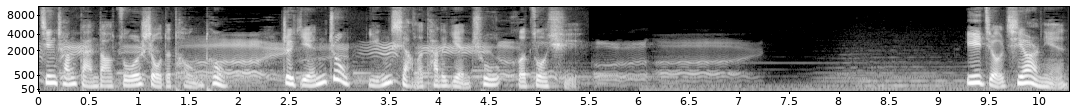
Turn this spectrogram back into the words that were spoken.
经常感到左手的疼痛，这严重影响了他的演出和作曲。一九七二年。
